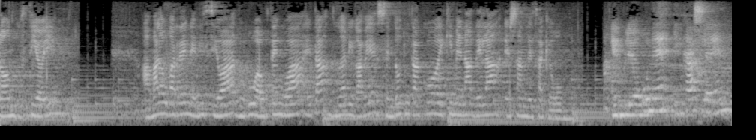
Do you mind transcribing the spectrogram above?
on guztioi. Amalaugarren edizioa dugu aurtengoa eta dudari gabe sendotutako ekimena dela esan dezakegu. Enpleogune ikasleen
